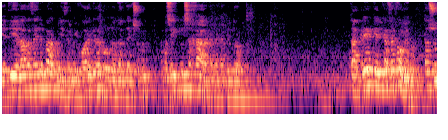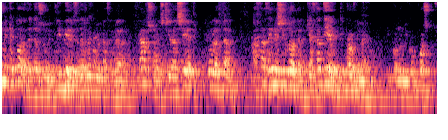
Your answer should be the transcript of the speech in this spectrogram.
γιατί η Ελλάδα θα είναι πάρα πολύ θερμή χώρα και δεν μπορούμε να το αντέξουμε. Θα μας έχει γίνει σαχάρα κατά κάποιο τρόπο. Τα ακραία καιρικά φαινόμενα. Τα ζούμε και τώρα, δεν τα ζούμε. Πλημμύρες δεν τα βλέπουμε κάθε μέρα. Καύσονες, ξηρασία και όλα αυτά. Αυτά θα είναι συχνότερα. Και αυτά τι έχουν, τι πρόβλημα έχουν; Οικονομικό κόστος.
